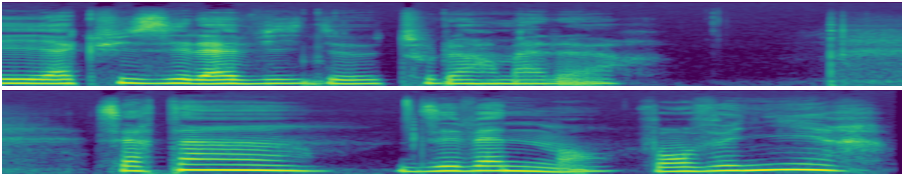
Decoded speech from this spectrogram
et accuser la vie de tout leur malheur. Certains événements vont venir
